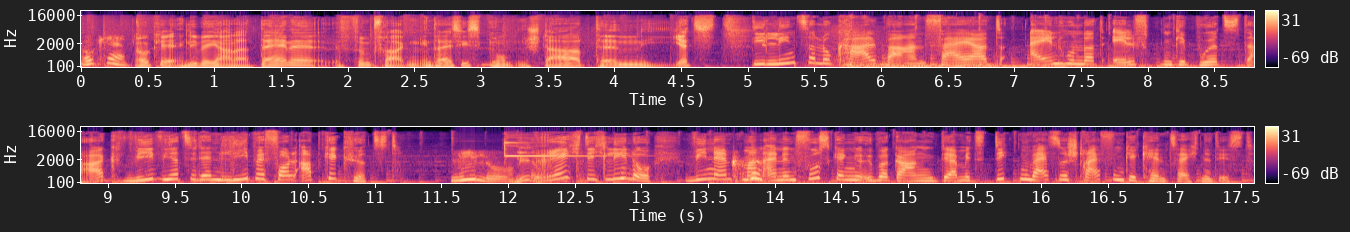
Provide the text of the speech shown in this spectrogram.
Okay. Okay, liebe Jana, deine 5 Fragen in 30 Sekunden starten jetzt. Die Linzer Lokalbahn feiert 111. Geburtstag. Wie wird sie denn liebevoll abgekürzt? Lilo. Lilo. Richtig, Lilo. Wie nennt man einen Fußgängerübergang, der mit dicken weißen Streifen gekennzeichnet ist?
